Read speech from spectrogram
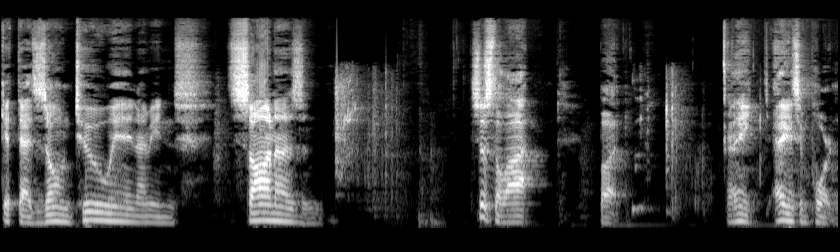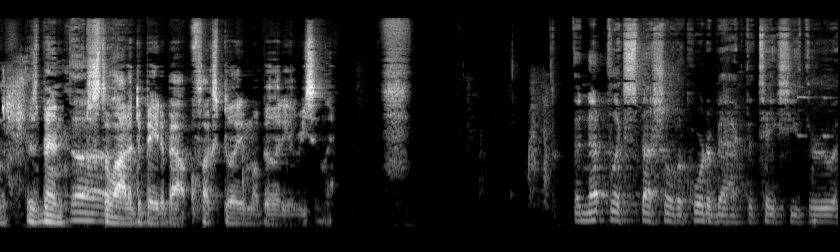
get that zone two in. I mean saunas and it's just a lot but i think i think it's important. There's been The- just a lot of debate about flexibility and mobility recently. The Netflix special, The Quarterback, that takes you through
